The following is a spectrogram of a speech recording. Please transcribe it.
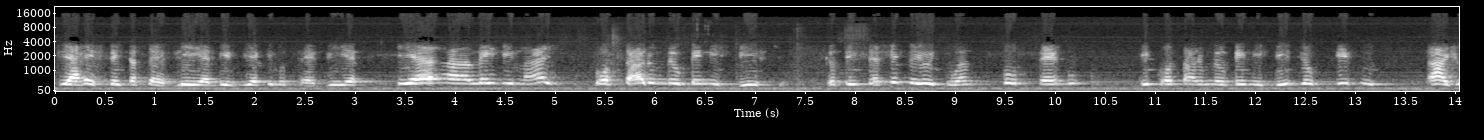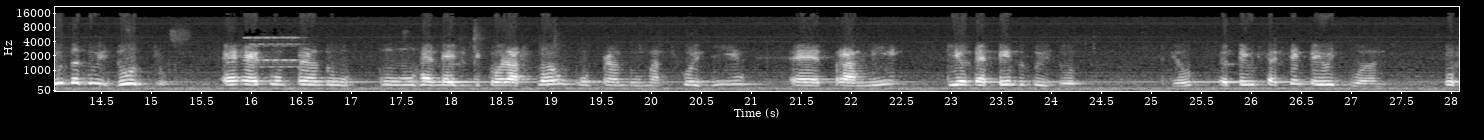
se a receita servia, dizia que não servia. E além de mais, cortaram o meu benefício. Eu tenho 68 anos, sou cego e cortaram o meu benefício. Eu fico a ajuda dos outros, é, é comprando um, um, remédio de coração, comprando umas coisinhas é, para mim e eu dependo dos outros. Eu, eu tenho 68 anos. Sou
